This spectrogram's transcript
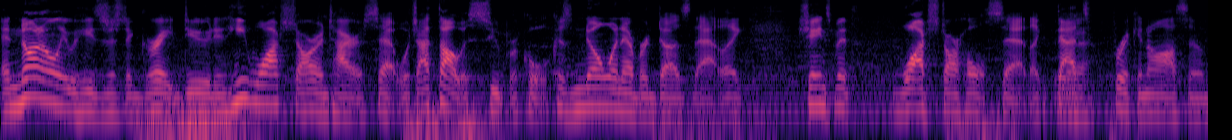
And not only he's just a great dude, and he watched our entire set, which I thought was super cool because no one ever does that. Like Shane Smith watched our whole set, like that's freaking awesome.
